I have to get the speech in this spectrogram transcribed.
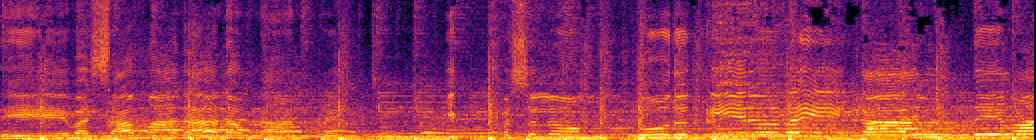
தேவ சமாதானம் நான் பெற்ற சொல்லும் போது கிருபை தாரும் தேவா.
